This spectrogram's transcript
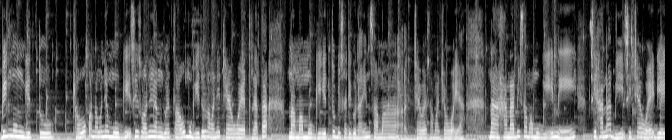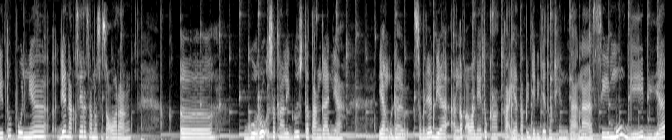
bingung gitu cowok kan namanya Mugi sih soalnya yang gue tahu Mugi itu namanya cewek. Ternyata nama Mugi itu bisa digunain sama cewek sama cowok ya. Nah Hanabi sama Mugi ini si Hanabi si cewek dia itu punya dia naksir sama seseorang eh guru sekaligus tetangganya yang udah sebenarnya dia anggap awalnya itu kakak ya tapi jadi jatuh cinta. Nah si Mugi dia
